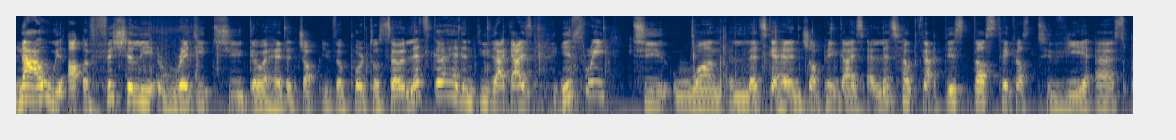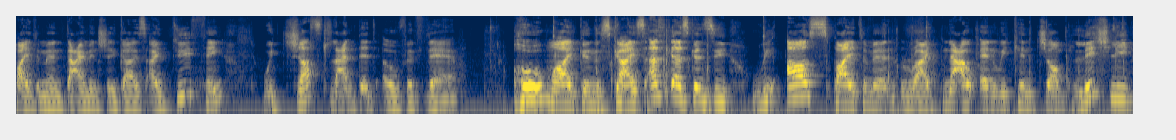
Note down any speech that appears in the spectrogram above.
now we are officially ready to go ahead and jump in the portal. So let's go ahead and do that guys. In three, two, one, let's go ahead and jump in guys. And let's hope that this does take us to the uh, Spider-Man dimension guys. I do think we just landed over there. Oh my goodness guys, as you guys can see, we are Spider-Man right now and we can jump literally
